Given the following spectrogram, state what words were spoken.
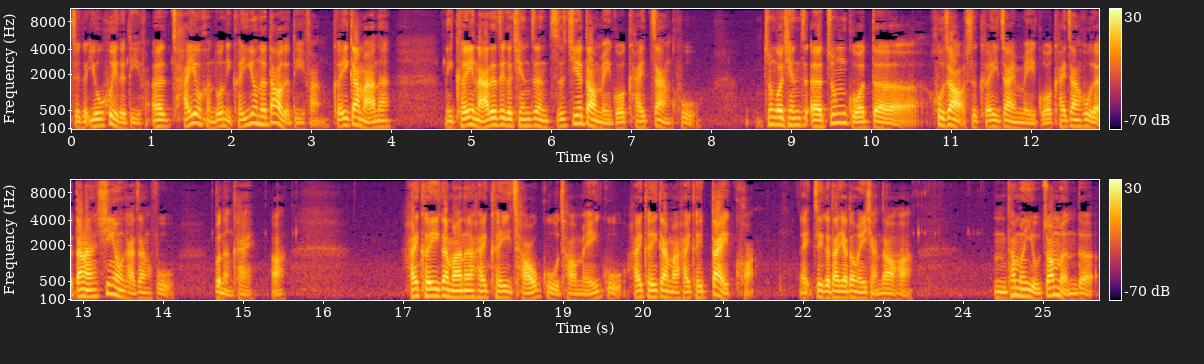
这个优惠的地方，呃，还有很多你可以用得到的地方。可以干嘛呢？你可以拿着这个签证直接到美国开账户。中国签证，呃，中国的护照是可以在美国开账户的，当然信用卡账户不能开啊。还可以干嘛呢？还可以炒股、炒美股，还可以干嘛？还可以贷款。哎，这个大家都没想到哈。嗯，他们有专门的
